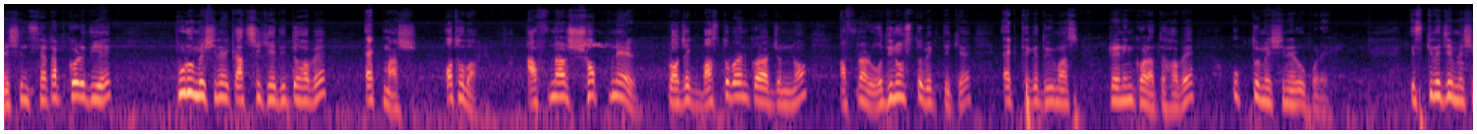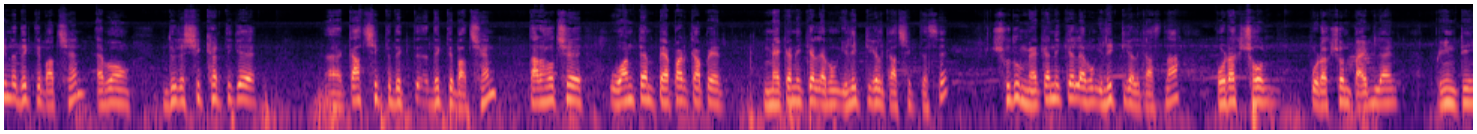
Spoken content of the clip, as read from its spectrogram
মেশিন সেট করে দিয়ে পুরো মেশিনের কাজ শিখিয়ে দিতে হবে এক মাস। অথবা আপনার স্বপ্নের প্রজেক্ট বাস্তবায়ন করার জন্য আপনার অধীনস্থ ব্যক্তিকে এক থেকে দুই মাস ট্রেনিং করাতে হবে উক্ত মেশিনের উপরে। স্ক্রিনে যে মেশিনটা দেখতে পাচ্ছেন এবং দুইটা শিক্ষার্থীকে কাজ শিখতে দেখতে দেখতে পাচ্ছেন। তারা হচ্ছে ওয়ান টাইম পেপার কাপের মেকানিক্যাল এবং ইলেকট্রিক্যাল কাজ শিখতেছে। শুধু মেকানিক্যাল এবং ইলেকট্রিক্যাল কাজ না production production pipeline printing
